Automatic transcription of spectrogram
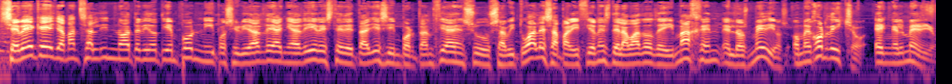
Se ve que Yamat Salin no ha tenido tiempo ni posibilidad de añadir este detalle sin importancia en sus habituales apariciones de lavado de imagen en los medios, o mejor dicho, en el medio.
